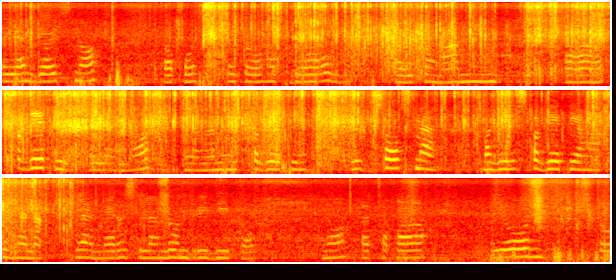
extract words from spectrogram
ayan guys, no? Tapos, ito hotdog. Ay, itong aming ah, spaghetti. Ayan, no? Ayan, aming spaghetti with sauce na. mag spaghetti ang aking anak. Ayan, meron silang laundry dito. No? At saka, ayun, ito.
